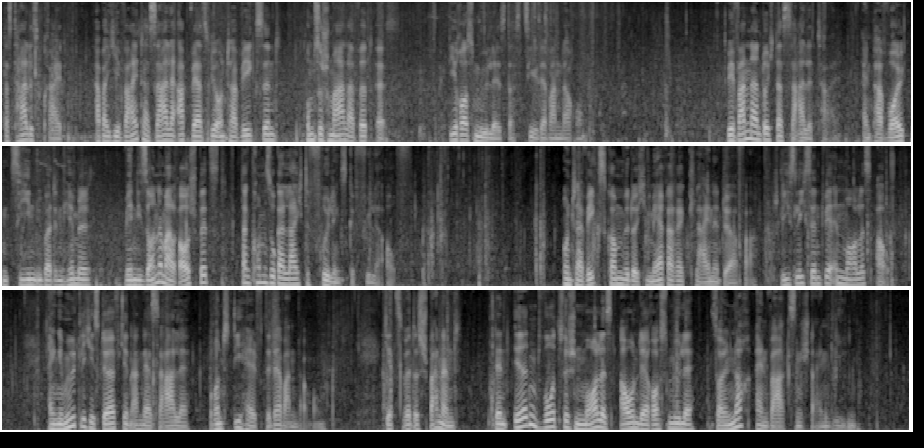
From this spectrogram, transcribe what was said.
Das Tal ist breit, aber je weiter Saale abwärts wir unterwegs sind, umso schmaler wird es. Die Rossmühle ist das Ziel der Wanderung. Wir wandern durch das Saaletal. Ein paar Wolken ziehen über den Himmel. Wenn die Sonne mal rausspitzt, dann kommen sogar leichte Frühlingsgefühle auf. Unterwegs kommen wir durch mehrere kleine Dörfer. Schließlich sind wir in Morlesau. Ein gemütliches Dörfchen an der Saale, rund die Hälfte der Wanderung. Jetzt wird es spannend, denn irgendwo zwischen Morlesau und der Rossmühle soll noch ein Warzenstein liegen.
